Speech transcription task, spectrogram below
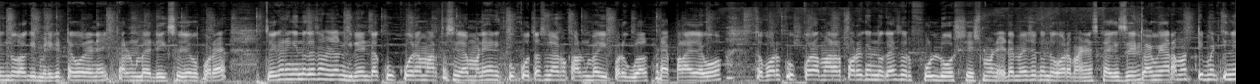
কিন্তু আগে মেডিকেটটা করে নেই, কারণ রিক্স হয়ে যাব পরে। তো এখানে কিন্তু আমি যখন গ্রেনেডটা কুক করে মারতেছিলাম মানে এখানে কুক করতেছিলাম, কারণ ভাই পরে গোলাল ফাটায় পালা যাব। তো পরে কুক করে, মারার পরে কিন্তু গেছে ওর ফুল ডোজ শেষ মানে এটা ম্যাচে কিন্তু ওরা মাইনাস খাই গেছে। তো আমি আর আমার টিমমেট কিন্তু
